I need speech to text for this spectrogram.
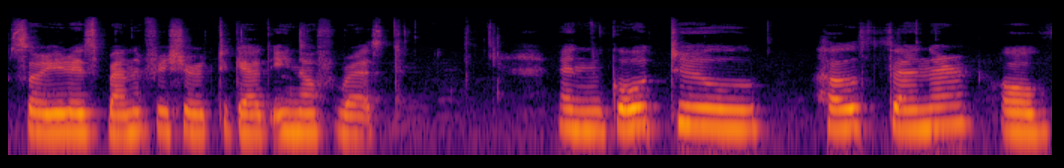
So it is beneficial to get enough rest. And go to health center of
